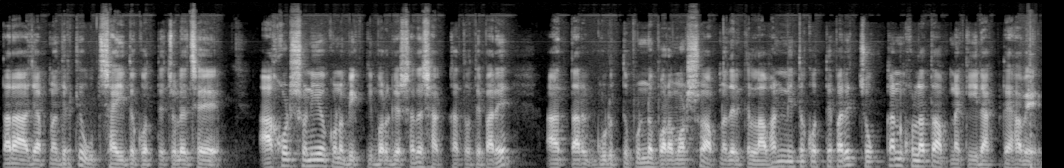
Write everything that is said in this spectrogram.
তারা আজ আপনাদেরকে উৎসাহিত করতে চলেছে। আকর্ষণীয় কোনো ব্যক্তিবর্গের সাথে সাক্ষাৎ হতে পারে। আর তার গুরুত্বপূর্ণ পরামর্শ আপনাদেরকে লাভান্বিত করতে পারে। চোখ কান খোলা তো আপনাকেই রাখতে হবে।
